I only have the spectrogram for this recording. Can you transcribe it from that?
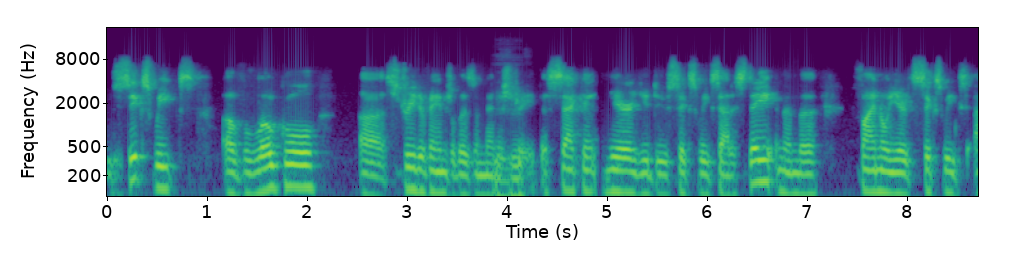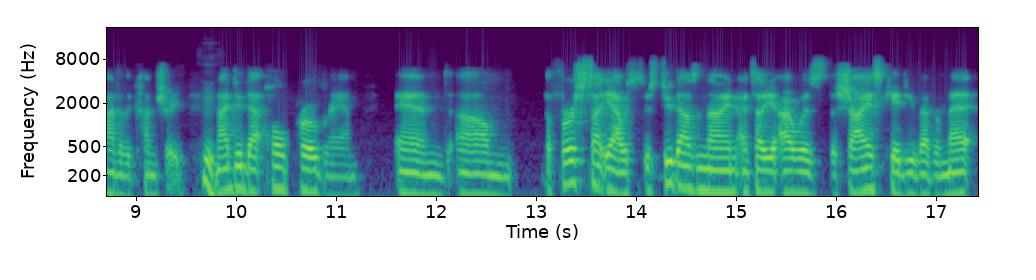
do six weeks of local uh, street evangelism ministry. The second year you do six weeks out of state, and then the final year it's six weeks out of the country. Hmm. And I did that whole program. And um, the first time, yeah, it was, it was 2009. I tell you, I was the shyest kid you've ever met.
